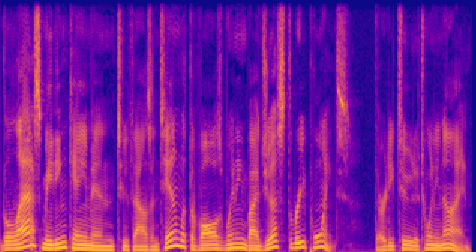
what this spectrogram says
The last meeting came in 2010 with the Vols winning by just three points, 32 to 29.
